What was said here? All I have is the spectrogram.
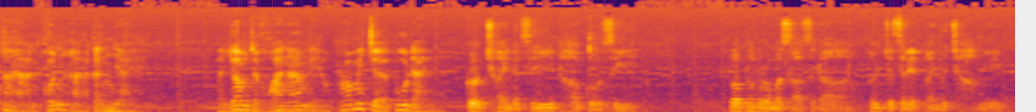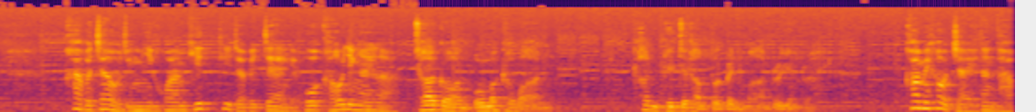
กทหารค้นหากันใหญ่ แต่ย่อมจะคว้าน้ำเหลวเพราะไม่เจอผู้ใด ก็ใช่นะสิเท้าวโกสีเพราะพระบรมศาสดาเพิ่งจะเสด็จไปเมื่อเช้านี้เอง ข้าพเจ้าจึงมีความคิดที่จะไปแจ้งแก่พวกเขายังไงล่ะช้าก่อนโอมัคควาน ท่านคิดจะทำตนเป็นมารหรืออย่างไร ข้าไม่เข้าใจท่านเท้า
